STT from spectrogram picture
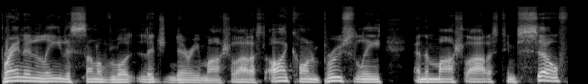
Brandon Lee, the son of legendary martial artist icon Bruce Lee and the martial artist himself,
